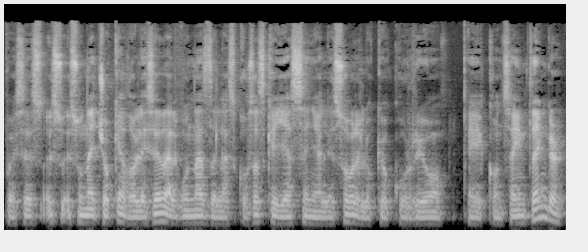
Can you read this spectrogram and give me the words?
pues es, es, un hecho que adolece de algunas de las cosas que ya señalé sobre lo que ocurrió eh, con Saint Anger.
